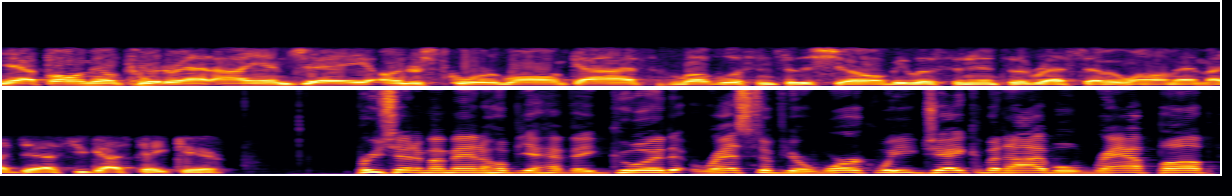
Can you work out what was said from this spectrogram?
Yeah, follow me on Twitter at IMJ underscore long. Guys, love listening to the show. I'll be listening to the rest of it while I'm at my desk. You guys take care. Appreciate it, my man. I hope you have a good rest of your work week. Jacob and I will wrap up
